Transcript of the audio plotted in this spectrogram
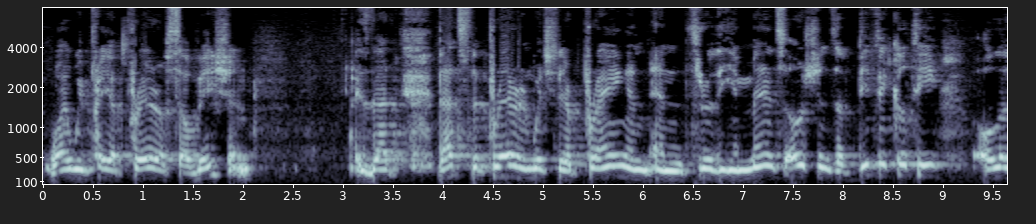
why we pray a prayer of salvation is that that's the prayer in which they're praying and, and through the immense oceans of difficulty Allah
